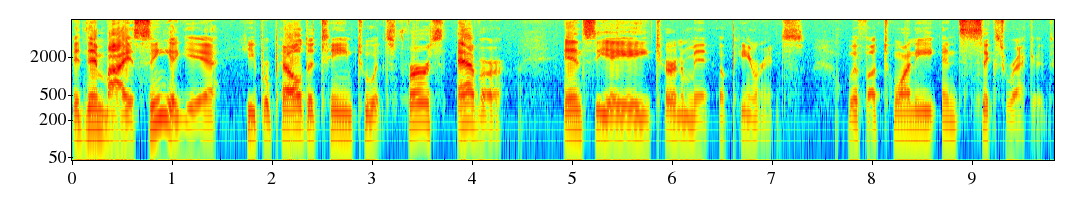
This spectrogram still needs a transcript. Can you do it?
and then by his senior year, he propelled the team to its first ever NCAA tournament appearance with a 20 and 6 record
